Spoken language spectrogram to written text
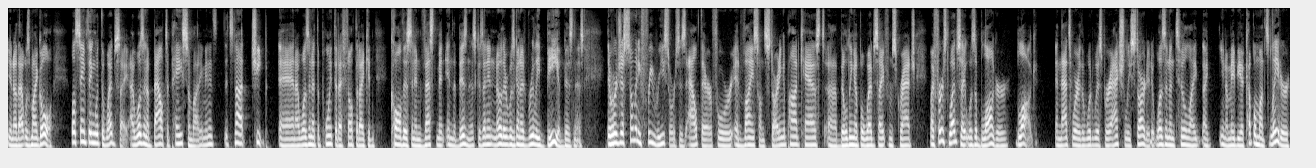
You know, that was my goal. Well, same thing with the website. I wasn't about to pay somebody. I mean, it's, it's not cheap. And I wasn't at the point that I felt that I could call this an investment in the business because I didn't know there was going to really be a business there were just so many free resources out there for advice on starting a podcast, uh, building up a website from scratch. My first website was a blogger blog, and that's where the Wood Whisperer actually started. It wasn't until I, you know, maybe a couple months later,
